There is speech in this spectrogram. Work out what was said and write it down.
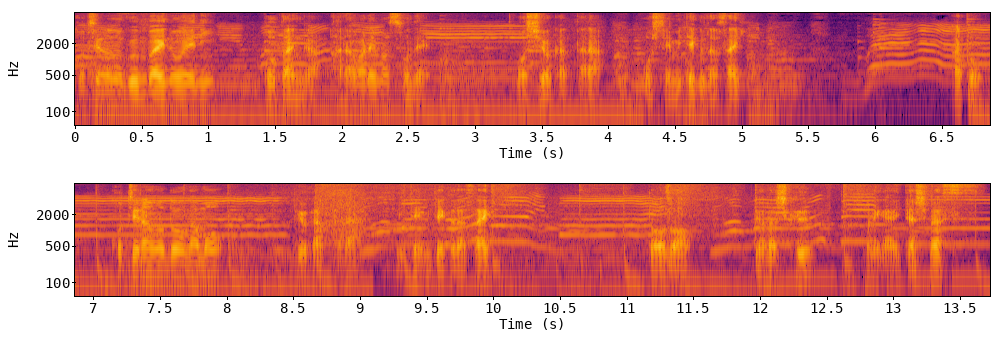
こちらの軍配の上にボタンが現れますのでもしよかったら押してみてください。あとこちらの動画もよかったら見てみてください。どうぞ。よろしくお願いいたします。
